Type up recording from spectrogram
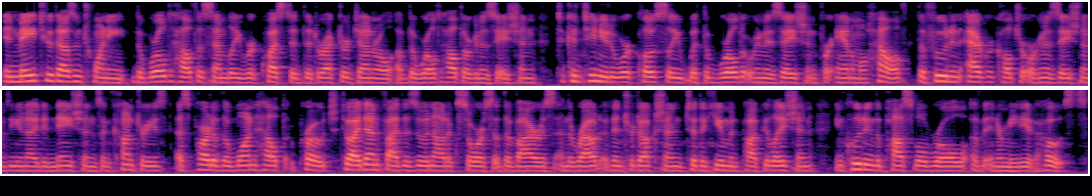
In May 2020, the World Health Assembly requested the Director General of the World Health Organization to continue to work closely with the World Organization for Animal Health, the Food and Agriculture Organization of the United Nations and countries, as part of the One Health approach to identify the zoonotic source of the virus and the route of introduction to the human population, including the possible role of intermediate hosts.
